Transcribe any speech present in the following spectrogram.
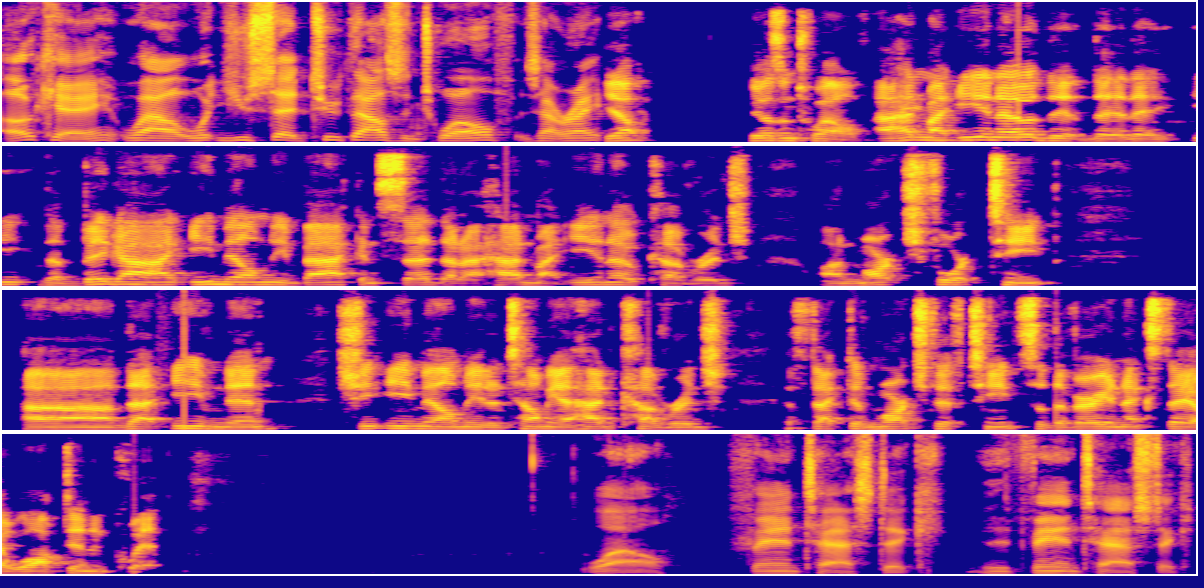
Okay. Wow. What you said 2012. Is that right? Yep. 2012. I had my E&O, the, the, the, the big I emailed me back and said that I had my E&O coverage on March 14th. Uh, that evening, she emailed me to tell me I had coverage effective March 15th. So the very next day, I walked in and quit. Wow. Fantastic, fantastic.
